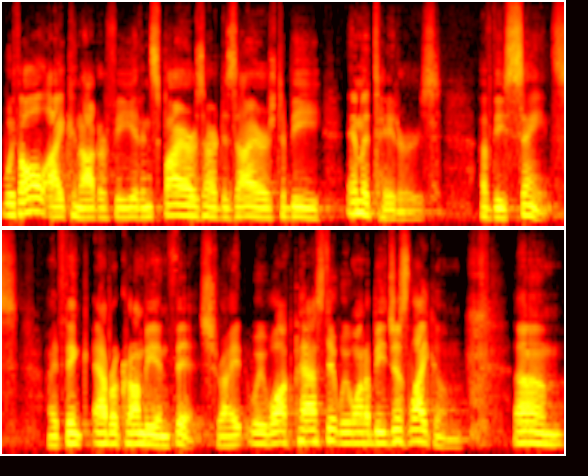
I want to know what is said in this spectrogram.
with all iconography, it inspires our desires to be imitators of these saints. I think Abercrombie and Fitch, right? We walk past it, we want to be just like them. Um,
